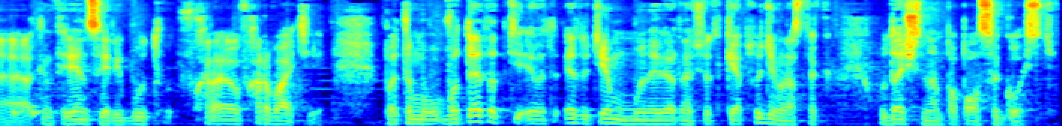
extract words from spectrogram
э, конференции Reboot в Хорватии. Поэтому вот этот, эту тему мы, наверное, все-таки обсудим, раз так удачно нам попался гость.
